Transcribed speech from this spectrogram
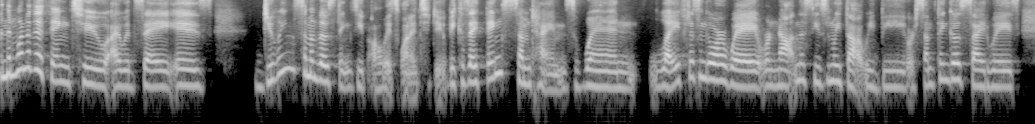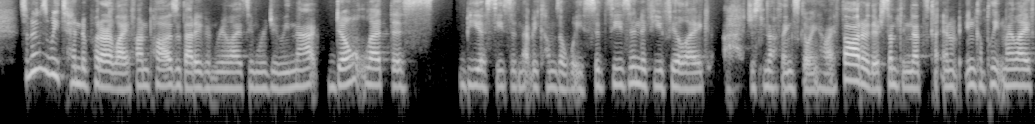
And then one other thing too, I would say is doing some of those things you've always wanted to do. Because I think sometimes when life doesn't go our way, we're not in the season we thought we'd be, or something goes sideways, sometimes we tend to put our life on pause without even realizing we're doing that. Don't let this be a season that becomes a wasted season if you feel like ah, just nothing's going how I thought or there's something that's kind of incomplete in my life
